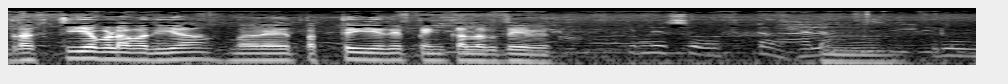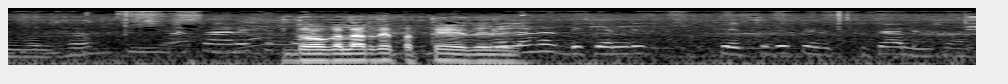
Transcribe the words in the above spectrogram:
ਦਰਖਤ ਹੀ ਆ ਬੜਾ ਵਧੀਆ। ਮਤਲਬ ਪੱਤੇ ਇਹਦੇ ਪਿੰਕ ਕਲਰ ਦੇ ਵੇਖੋ। ਕਿੰਨੇ ਸੌਫਟ ਆ ਹਮ, ਰੂਮ ਹਾਂ। ਦੋ ਕਲਰ ਦੇ ਪੱਤੇ ਇਹਦੇ ਵਿੱਚ। ਸਾਡੀ ਕਹਿੰਦੇ ਖਿੱਚਦੇ ਫਿਰ ਖਿਚਾ ਲਈ ਸਾਰੇ।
